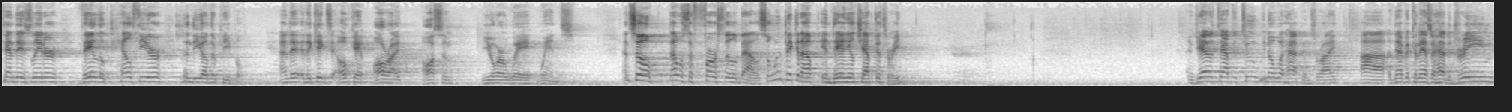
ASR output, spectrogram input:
10 days later, they looked healthier than the other people. And the, the king said, okay, all right, awesome, your way wins. And so that was the first little battle. So we pick it up in Daniel chapter 3. In Daniel chapter 2, we know what happens, right? Uh, Nebuchadnezzar had a dream.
